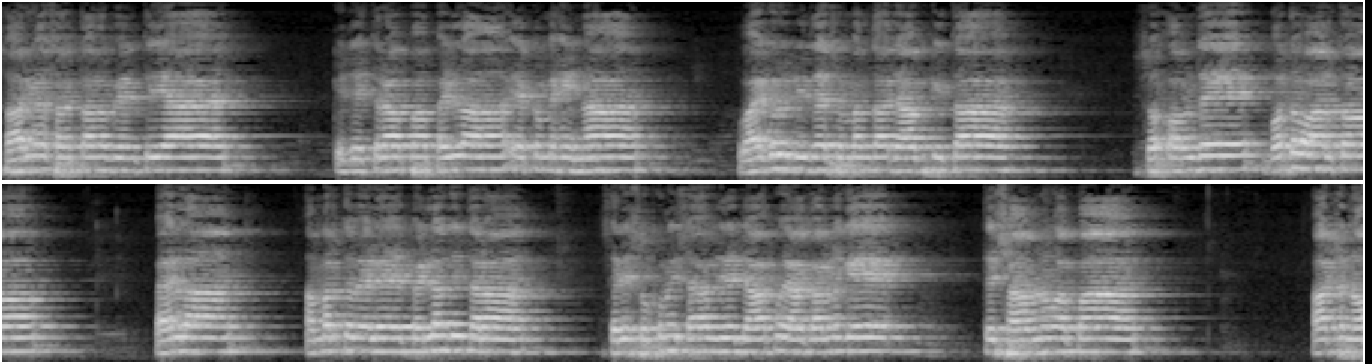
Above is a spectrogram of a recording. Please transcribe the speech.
ਸਾਰੀਆਂ ਸੰਗਤਾਂ ਨੂੰ ਬੇਨਤੀ ਹੈ ਕਿ ਜਿਸ ਤਰ੍ਹਾਂ ਆਪਾਂ ਪਹਿਲਾਂ ਇੱਕ ਮਹੀਨਾ ਵਾਹਿਗੁਰੂ ਜੀ ਦੇ ਸਿਮਰਨ ਦਾ ਜਾਪ ਕੀਤਾ, ਸੋ ਆਉਂਦੇ ਬੁੱਧਵਾਰ ਤੋਂ ਪਹਿਲਾਂ ਅੰਮ੍ਰਿਤ ਵੇਲੇ ਪਹਿਲਾਂ ਦੀ ਤਰ੍ਹਾਂ ਸ੍ਰੀ ਸੁਖਮਨੀ ਸਾਹਿਬ ਜੀ ਦੇ ਜਾਪ ਹੋਇਆ ਕਰਨਗੇ ਤੇ ਸ਼ਾਮ ਨੂੰ ਆਪਾਂ 8-9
